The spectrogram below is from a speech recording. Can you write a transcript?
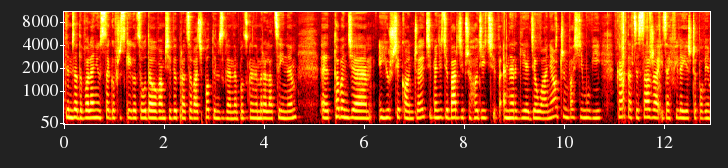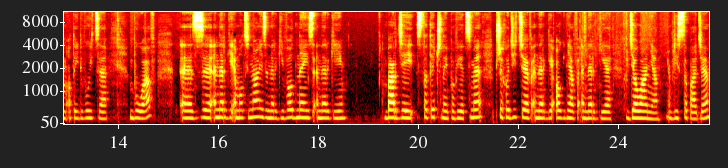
tym zadowoleniu z tego wszystkiego, co udało Wam się wypracować pod tym względem, pod względem relacyjnym, e, to będzie już się kończyć. Będziecie bardziej przechodzić w energię działania, o czym właśnie mówi karta cesarza, i za chwilę jeszcze powiem o tej dwójce buław. E, Z energii emocjonalnej, z energii wodnej, z energii bardziej statycznej, powiedzmy, przechodzicie w energię ognia, w energię działania w listopadzie.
